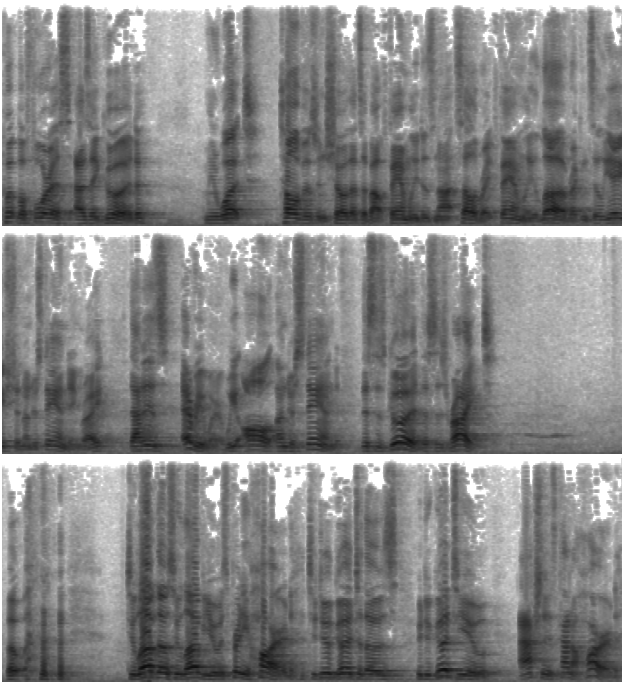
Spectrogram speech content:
put before us as a good, I mean, what television show that's about family does not celebrate family, love, reconciliation, understanding, right? That is everywhere. We all understand this is good, this is right. But to love those who love you is pretty hard. To do good to those who do good to you actually is kind of hard.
